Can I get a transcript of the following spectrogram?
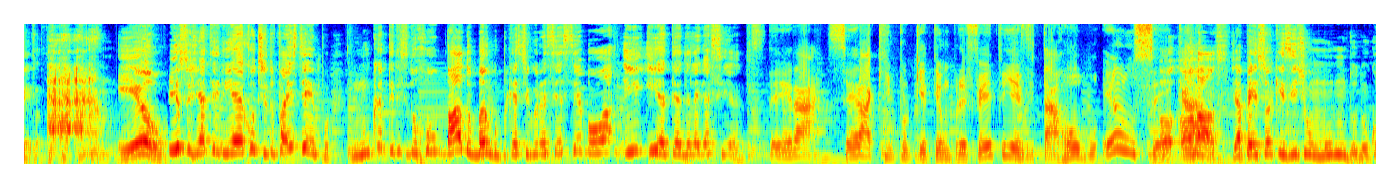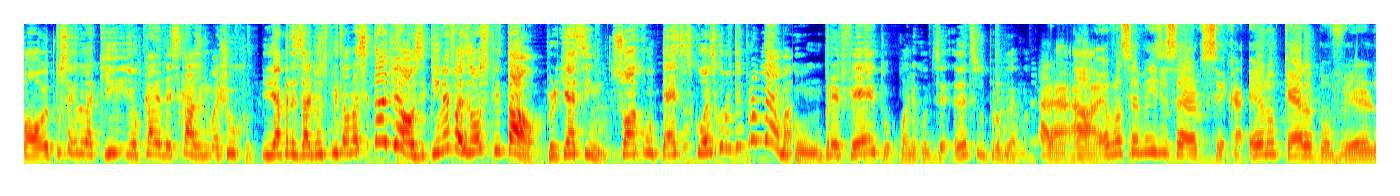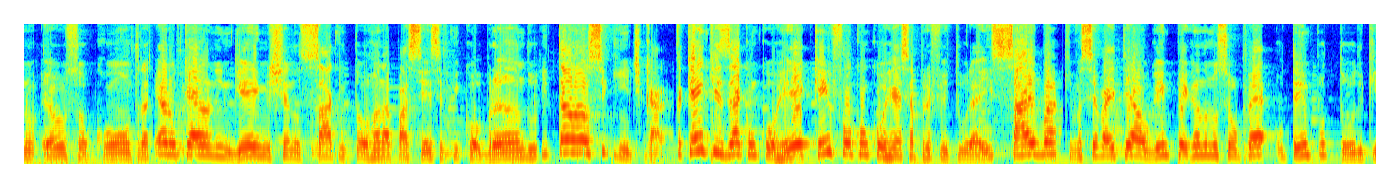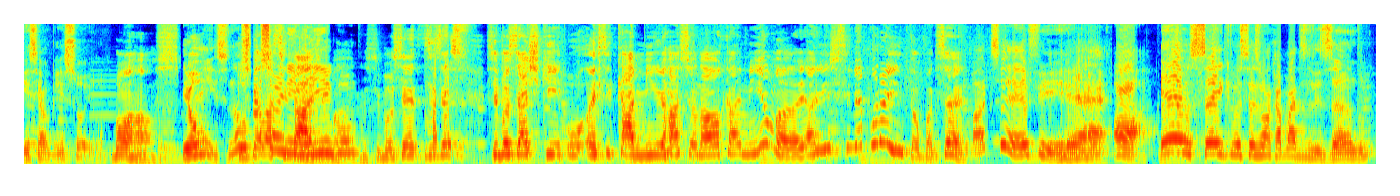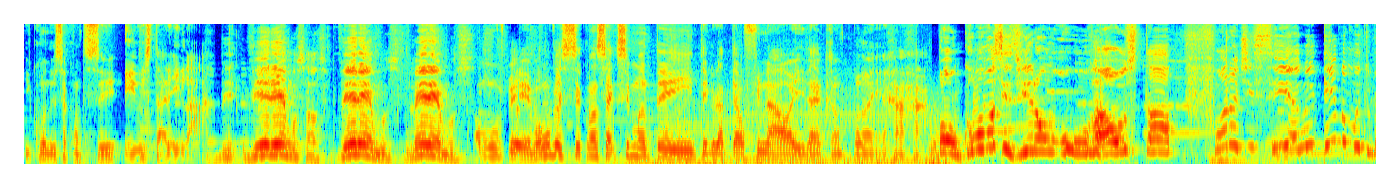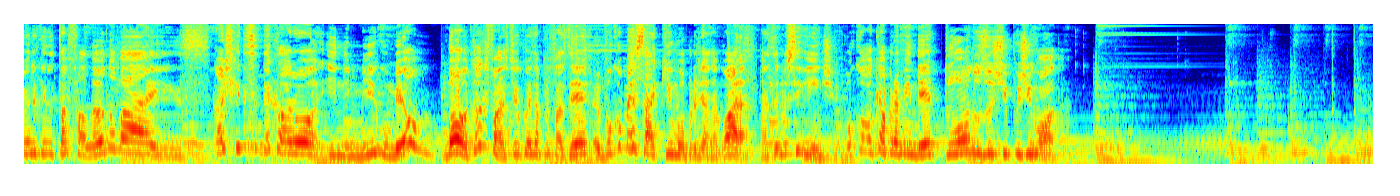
eu, isso já teria acontecido faz tempo. Nunca teria sido roubado o banco, porque a segurança ia ser boa e ia ter a delegacia. Será? Será que porque tem um prefeito ia evitar roubo? Eu não sei, Ô, cara. House, já pensou que existe um mundo no qual eu tô saindo daqui e eu caio da escada e me machuco? E ia precisar de um hospital na cidade, House. Quem vai fazer um hospital? Porque assim, só acontece as coisas quando tem problema. Com um prefeito, pode acontecer antes do problema. Cara, ó, eu vou ser bem sincero com você, cara. Eu não quero governo, eu sou contra. Eu não quero ninguém mexendo o saco, entorrando a paciência, me cobrando. Então é o seguinte, cara. Quem quiser concorrer, quem for concorrer a essa prefeitura aí, saiba que você vai ter alguém pegando no seu pé o tempo todo, que esse alguém sou eu. Bom, House, eu é isso. Não tô pela cidade, inimigo, mano. Se você, se, mas... você, se você acha que o, esse caminho irracional é o caminho, mano, a gente se vê por aí, então, pode ser? Pode ser, fi. É. Ó, eu sei que vocês vão acabar deslizando e quando isso acontecer, eu estarei lá. Ve veremos, House. Veremos, veremos. Vamos ver, vamos ver se você consegue se manter íntegro até o final aí da campanha. Bom, como vocês viram, o House tá fora de si. Eu não entendo muito bem do que ele tá falando, mas acho que ele se declarou inimigo meu. Bom, tanto faz, tenho coisa para fazer. Eu vou começar aqui o meu projeto agora, fazendo o seguinte: vou colocar para vender todos os tipos de roda.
